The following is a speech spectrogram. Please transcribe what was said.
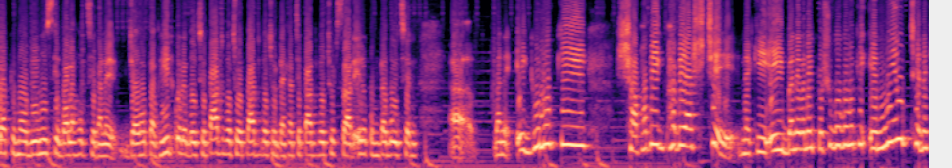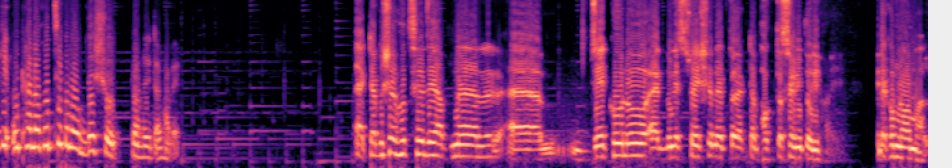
ডক্টর মোহাম্মদ ইউনুসকে বলা হচ্ছে মানে জনতা ভিড় করে বলছে, পাঁচ বছর পাঁচ বছর দেখাচ্ছে, পাঁচ বছর স্যার এরকমটা বলছেন। মানে এইগুলো কি স্বাভাবিকভাবে আসছে? নাকি এই মানে মানে প্রসঙ্গগুলো কি এমনি উঠছে? নাকি উঠানো হচ্ছে কোনো উদ্দেশ্য প্রণোদিত ভাবে একটা বিষয় হচ্ছে যে আপনার যে কোনো অ্যাডমিনিস্ট্রেশনের তো একটা ভক্ত শ্রেণি তৈরি হয়। এটা খুব নর্মাল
